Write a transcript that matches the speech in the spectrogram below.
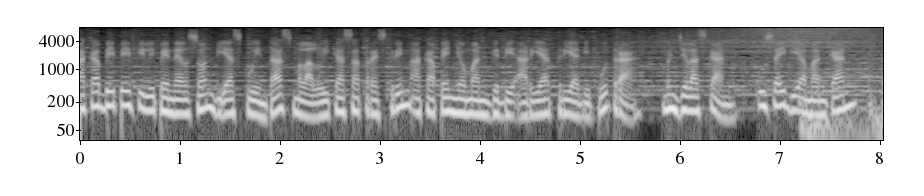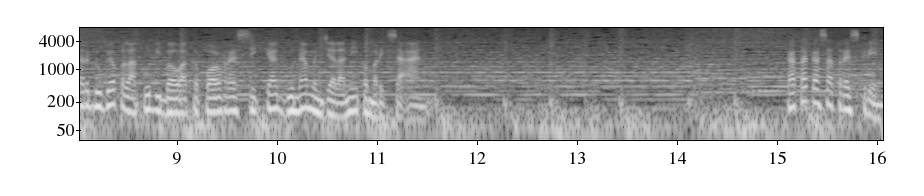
AKBP Filipe Nelson Dias Quintas melalui Kasat Reskrim AKP Nyoman Gede Arya Triadi Putra, menjelaskan, usai diamankan, terduga pelaku dibawa ke Polres Sika guna menjalani pemeriksaan. Kata Kasat Reskrim,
